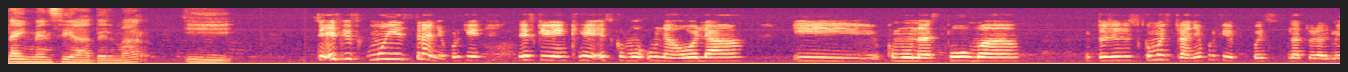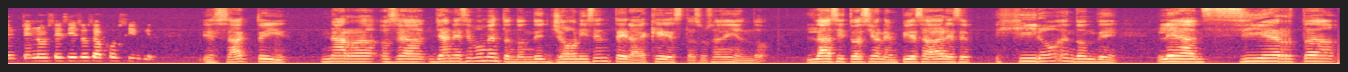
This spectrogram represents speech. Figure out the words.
la inmensidad del mar y Sí, es que es muy extraño porque describen que es como una ola y como una espuma. Entonces es como extraño porque pues naturalmente no sé si eso sea posible. Exacto, y narra, o sea, ya en ese momento en donde Johnny se entera de que está sucediendo, la situación empieza a dar ese giro en donde le dan cierta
